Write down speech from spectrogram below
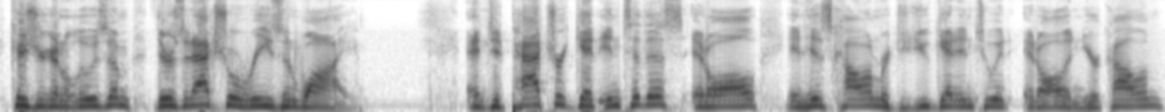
because you're going to lose him." There's an actual reason why. And did Patrick get into this at all in his column, or did you get into it at all in your column?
